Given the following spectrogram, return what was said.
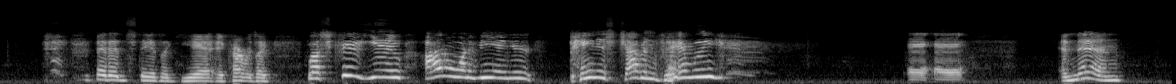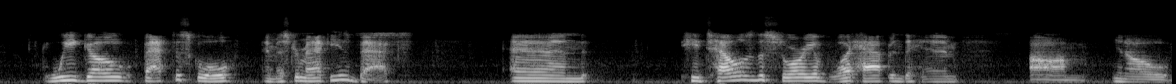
and then Stan's like, yeah, and Cartman's like, well, screw you. I don't want to be in your penis chopping family. Mm-hmm. And then we go back to school, and Mr. Mackey is back, and he tells the story of what happened to him, um, you know,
